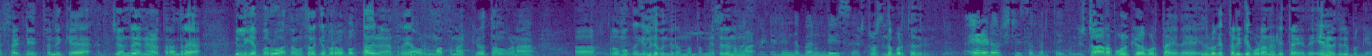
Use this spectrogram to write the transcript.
ಎಸ್ಐಟಿ ತನಿಖೆ, ಜನರು ಏನ್ ಹೇಳ್ತಾರೆ ಅಂದ್ರೆ ಇಲ್ಲಿಗೆ ಬರುವ, ಧರ್ಮಸ್ಥಳಕ್ಕೆ ಬರುವ ಭಕ್ತಾದಿಗಳು ಏನ್ ಹೇಳ್ತಾರೆ ಅವ್ರ ಮಾತನ್ನ ಕೇಳ್ತಾ ಹೋಗೋಣ. ಪ್ರಮುಖ ಎಲ್ಲಿದೆ ಬಂದಿರಮ್ಮ? ತಮ್ಮ ಹೆಸರೇ ನಮ್ಮ ಹಾಸ್ಪಿಟಲ್ ಬಂದಿವಿ ಸರ್. ಎಷ್ಟು ವರ್ಷದಿಂದ ಬರ್ತಾ ಇದ್ರಿ ಎರಡು ವರ್ಷದಿಂದ ಬರ್ತಾ ಇದ್ವಿ. ಒಂದಿಷ್ಟು ಆರೋಪಗಳು ಕೇಳಿ ಬರ್ತಾ ಇದೆ. ಇದ್ರ ಬಗ್ಗೆ ತನಿಖೆ ಕೂಡ ನಡೀತಾ ಇದೆ. ಏನ್ ಹೇಳ್ತೀರಿ ಈ ಬಗ್ಗೆ?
